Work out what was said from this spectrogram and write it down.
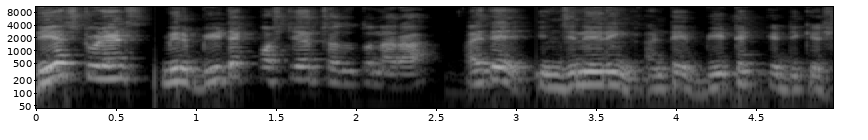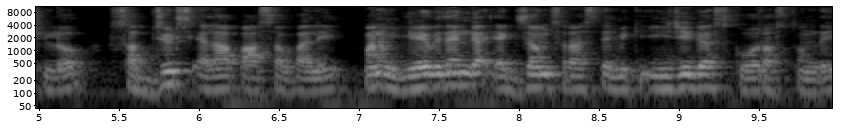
డియర్ స్టూడెంట్స్ మీరు బీటెక్ ఫస్ట్ ఇయర్ చదువుతున్నారా? అయితే ఇంజనీరింగ్ అంటే బీటెక్ ఎడ్యుకేషన్లో సబ్జెక్ట్స్ ఎలా పాస్ అవ్వాలి? మనం ఏ విధంగా ఎగ్జామ్స్ రాస్తే మీకు ఈజీగా స్కోర్ వస్తుంది?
